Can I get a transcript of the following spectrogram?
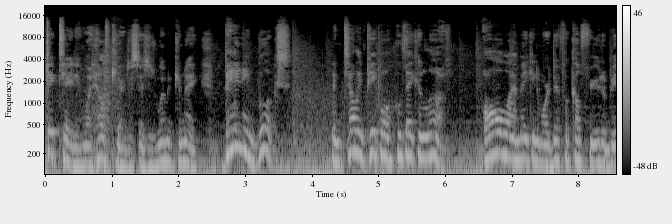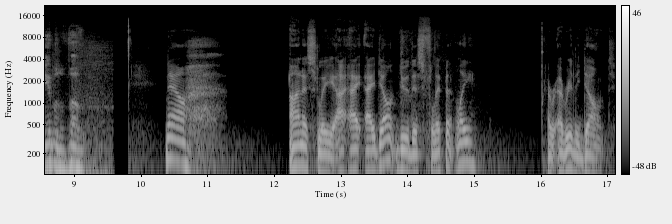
dictating what health care decisions women can make, banning books, and telling people who they can love, all while making it more difficult for you to be able to vote. Now, honestly, I, I, I don't do this flippantly. I, I really don't.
